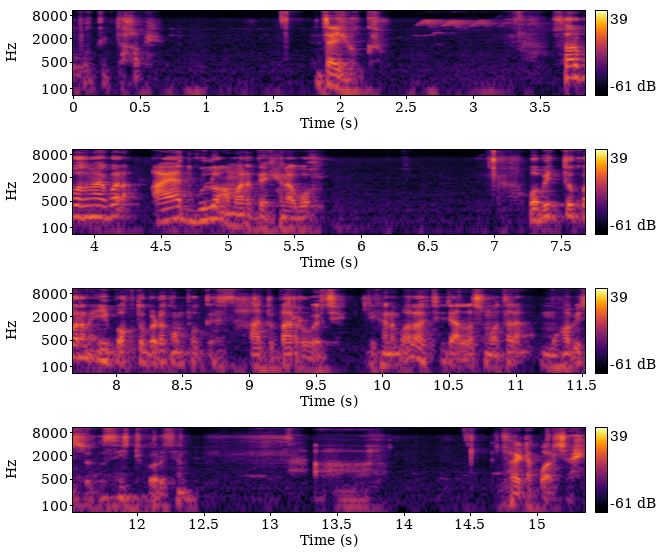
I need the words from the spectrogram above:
উপকৃত হবে। যাই হোক, সর্বপ্রথম একবার আয়াতগুলো আমরা দেখে নেব। পবিত্র কোরআন এই বক্তব্যটা কমপক্ষে সাতবার রয়েছে। যেখানে বলা হচ্ছে যে আল্লাহ সুমতালা মহাবিশ্বকে সৃষ্টি করেছেন ছয়টা পর্যায়ে।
